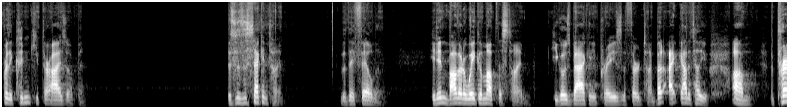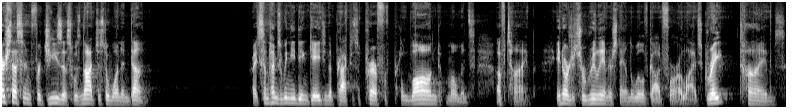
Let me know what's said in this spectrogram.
for they couldn't keep their eyes open. This is the second time that they failed him. He didn't bother to wake them up this time. He goes back and he prays the third time. But I got to tell you, um, the prayer session for Jesus was not just a one and done. Right? Sometimes we need to engage in the practice of prayer for prolonged moments of time in order to really understand the will of God for our lives. Great times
